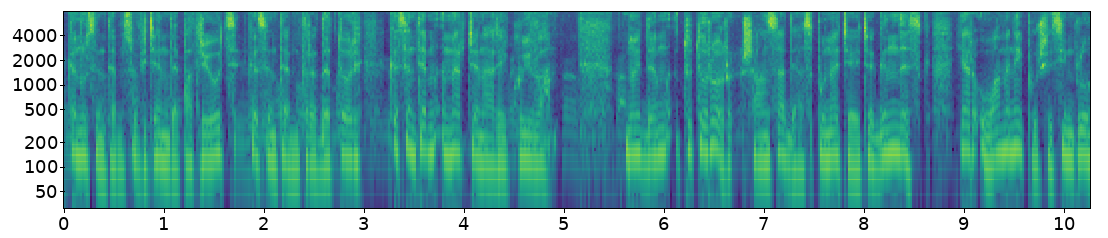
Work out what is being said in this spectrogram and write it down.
că nu suntem suficient de patrioți, că suntem trădători, că suntem mercenarii cuiva. Noi dăm tuturor șansa de a spune ceea ce gândesc, iar oamenii pur și simplu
